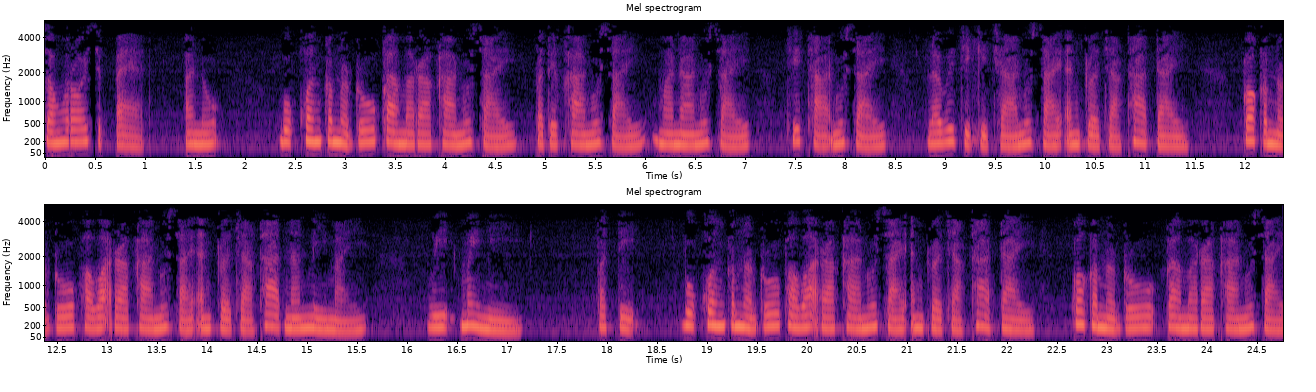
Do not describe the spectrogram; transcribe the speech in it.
สองร้อยสิบแปดอนุ บุคคลกำหนดรู้กามราคานุสัย ปฏิคานุสัย มานานุสัย ทิฏฐานุสัย และวิจิกิจฉานุสัยอันเกิดจากธาตุใด ก็กำหนดรู้ภาวะราคานุสัยอันเกิดจากธาตุนั้นมีไหม วิไม่มี ปฏิ บุคคลกำหนดรู้ภาวะราคานุสัยอันเกิดจากธาตุใด ก็กำหนดรู้กามราคานุสัย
